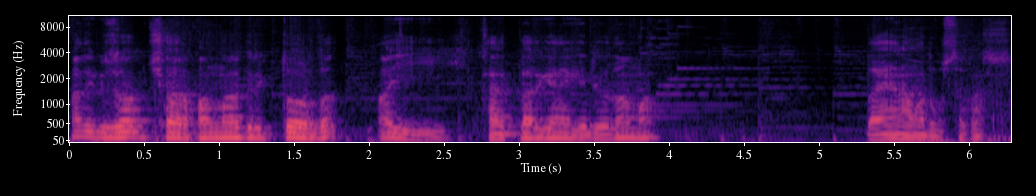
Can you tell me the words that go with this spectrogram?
Hadi güzel bir çarpanlar birikti orada. Ay kalpler gene geliyordu ama dayanamadı bu sefer.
